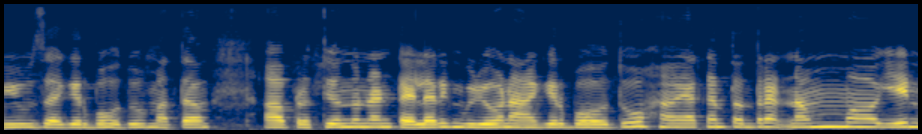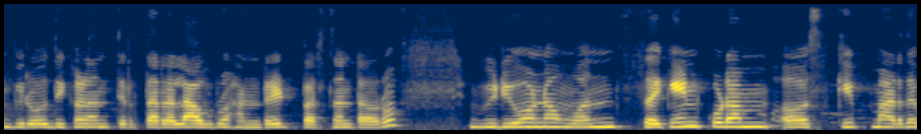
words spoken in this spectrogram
ವ್ಯೂಸ್ ಆಗಿರಬಹುದು ಮತ್ತು ಪ್ರತಿಯೊಂದು ನನ್ನ ಟೈಲರಿಂಗ್ ವಿಡಿಯೋನ ಆಗಿರಬಹುದು. ಯಾಕಂತಂದ್ರೆ ನಮ್ಮ ಏನು ವಿರೋಧಿಗಳಂತಿರ್ತಾರಲ್ಲ, ಅವರು ಹಂಡ್ರೆಡ್ ಪರ್ಸೆಂಟ್ ಅವರು ವಿಡಿಯೋನ ಒಂದು ಸೆಕೆಂಡ್ ಕೂಡ ಸ್ಕಿಪ್ ಮಾಡದೆ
